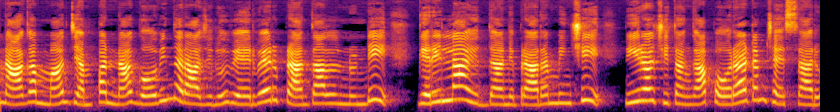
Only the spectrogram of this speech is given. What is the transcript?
నాగమ్మ జంపన్న గోవిందరాజులు వేర్వేరు ప్రాంతాల నుండి గెరిల్లా యుద్ధాన్ని ప్రారంభించి వీరోచితంగా పోరాటం చేస్తారు.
